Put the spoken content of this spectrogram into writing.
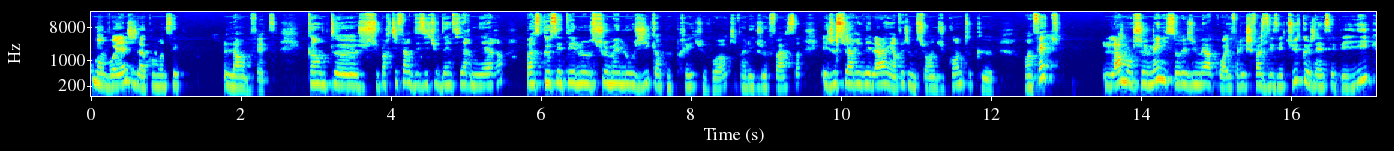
que mon voyage, il a commencé là, en fait. Quand euh, je suis partie faire des études d'infirmière, parce que c'était le chemin logique à peu près, tu vois, qu'il fallait que je fasse. Et je suis arrivée là, et en fait, je me suis rendu compte que, en fait, là, mon chemin, il se résumait à quoi? Il fallait que je fasse des études, que j'ai un CDI,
